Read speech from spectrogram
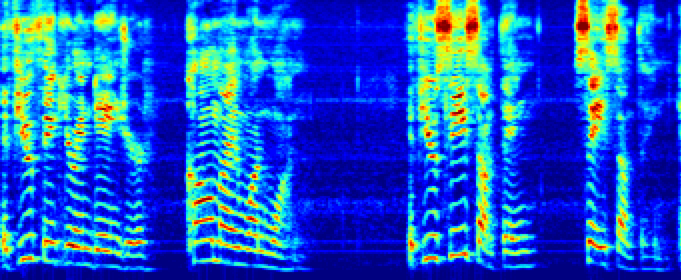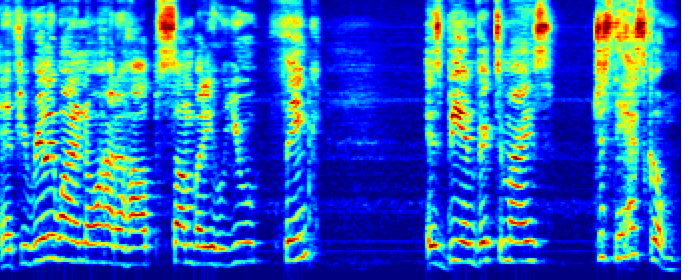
If you think you're in danger, call 911. If you see something, say something. And if you really want to know how to help somebody who you think is being victimized, just ask them,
